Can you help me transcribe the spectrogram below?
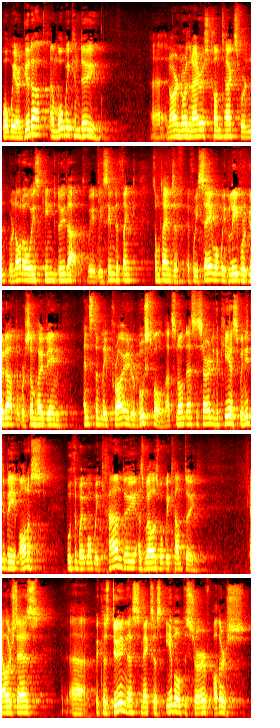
what we are good at and what we can do. Uh, in our Northern Irish context, we're, we're not always keen to do that. We, we seem to think sometimes if, if we say what we believe we're good at, that we're somehow being instantly proud or boastful. That's not necessarily the case. We need to be honest, both about what we can do as well as what we can't do. Keller says, uh, because doing this makes us able to serve others.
